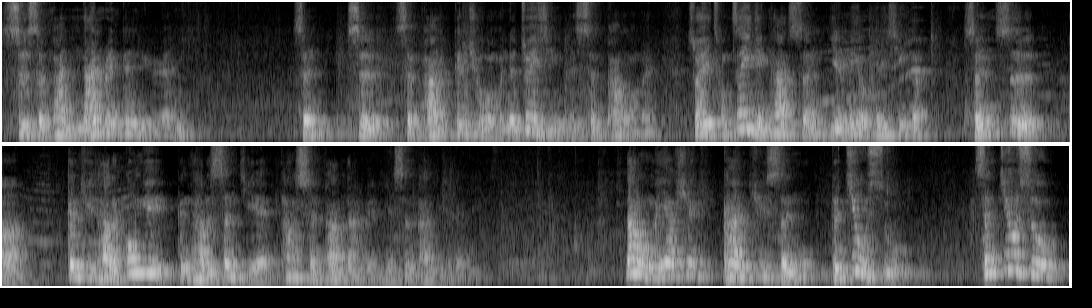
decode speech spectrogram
是审判男人跟女人。神是审判，根据我们的罪行来审判我们。所以从这一点看，神也没有偏心的。神是啊，根据他的公义跟他的圣洁，他审判男人也审判女人。那我们要去看去神的救赎，神救赎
